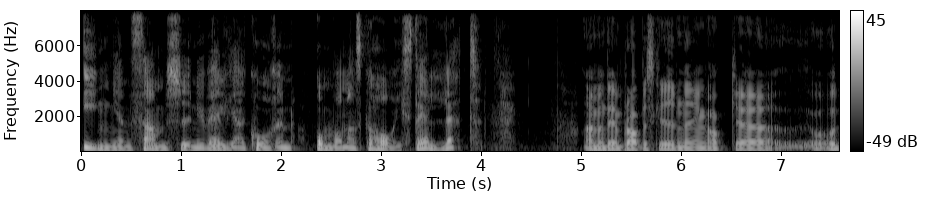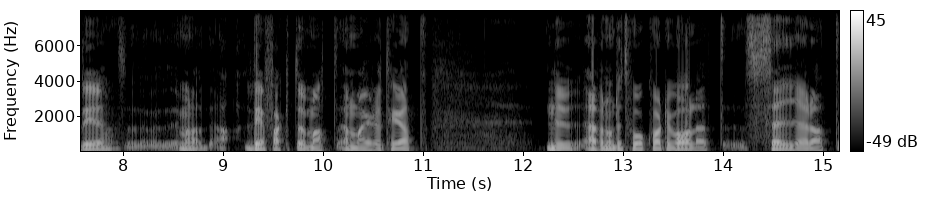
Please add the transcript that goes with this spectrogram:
ingen samsyn i väljarkåren om vad man ska ha istället. nej, men det är en bra beskrivning och, eh, och det, menar, det faktum att en majoritet nu, även om det är två kvar till valet, säger att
